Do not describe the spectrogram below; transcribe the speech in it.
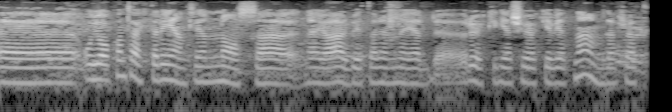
Eh, och jag kontaktade egentligen NASA när jag arbetade med rökiga kök i Vietnam därför att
